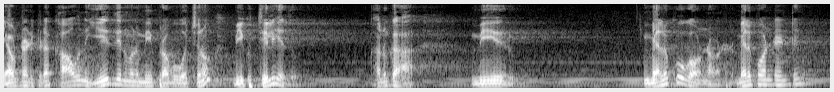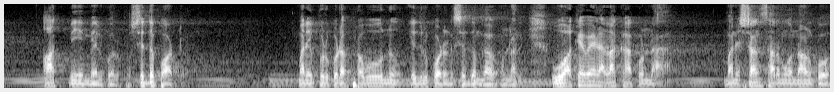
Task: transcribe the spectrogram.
ఏమంటున్నాడు ఇక్కడ? కావున ఏ దినమున మీ ప్రభు వచ్చునో మీకు తెలియదు. కనుక మీరు మెలకుగా ఉండమంటాడు. మెలకు అంటే ఏంటి? ఆత్మీయ మెలకువలు సిద్ధపాటు. మనం ఎప్పుడు కూడా ప్రభువును ఎదుర్కోవడానికి సిద్ధంగా ఉండాలి. ఒకవేళ అలా కాకుండా మన ఇష్టానుసారంగా ఉన్నాం అనుకో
